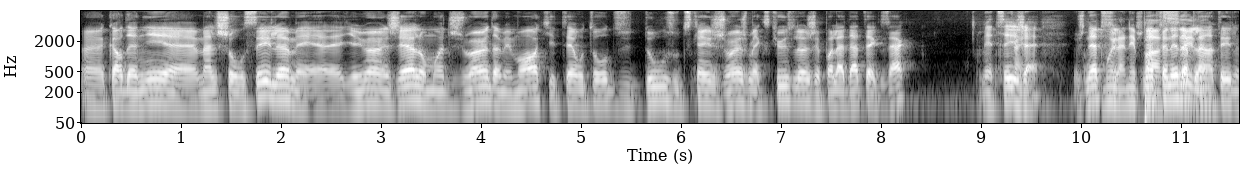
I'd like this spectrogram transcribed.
un cordonnier mal chaussé, là, mais il y a eu un gel au mois de juin de mémoire qui était autour du 12 ou du 15 juin, je m'excuse, là, j'ai pas la date exacte. Mais tu sais, je venais de, finir de planter. Là.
